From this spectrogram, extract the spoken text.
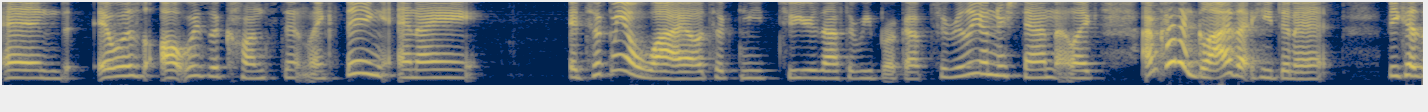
And it was always a constant like thing. And I, it took me a while, it took me two years after we broke up to really understand that like, I'm kind of glad that he didn't because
